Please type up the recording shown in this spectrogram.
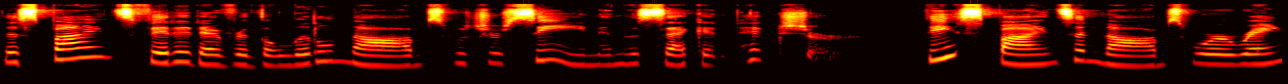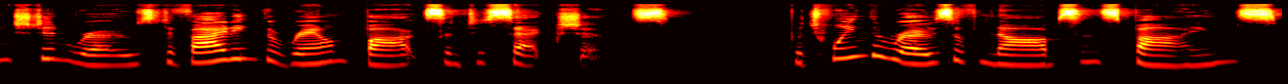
The spines fitted over the little knobs which are seen in the second picture. These spines and knobs were arranged in rows dividing the round box into sections. Between the rows of knobs and spines,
